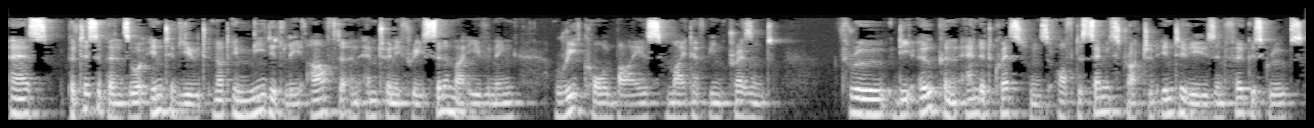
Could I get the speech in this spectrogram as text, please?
As participants were interviewed not immediately after an M23 cinema evening, recall bias might have been present. Through the open ended questions of the semi structured interviews and focus groups,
